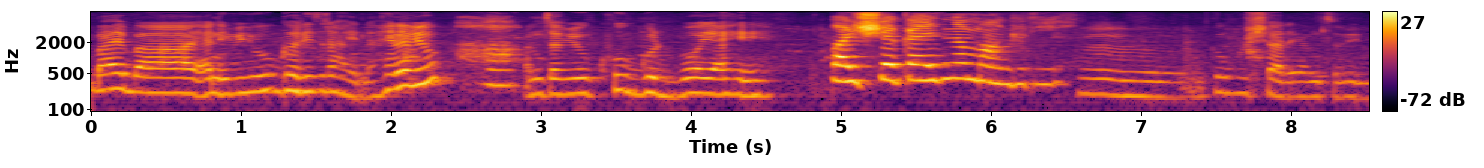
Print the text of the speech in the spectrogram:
bye bye आणि व्ह्यू घरीच राहिला. है ना व्ह्यू आमचा व्ह्यू खूप गुड बॉय आहे. पैसे काहीच ना मागितले. हम्म, खूप हुशार आहे आमचं व्ह्यू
